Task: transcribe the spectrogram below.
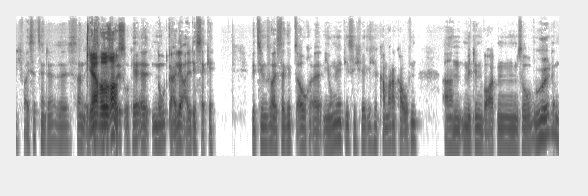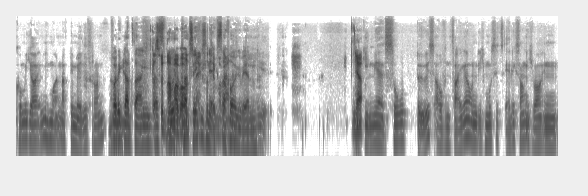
ich weiß jetzt nicht, das ist dann ja, hau raus. Okay, äh, notgeile alte Säcke. Beziehungsweise da gibt es auch äh, Junge, die sich wirklich eine Kamera kaufen ähm, mit den Worten so, uh, dann komme ich ja endlich mal an nackte Mädels ran. Ich wollte ähm, gerade sagen, das, das wird nochmal tatsächlich eine extra Folge werden. Die, die ja. ging mir so bös auf den Zeiger und ich muss jetzt ehrlich sagen, ich war in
